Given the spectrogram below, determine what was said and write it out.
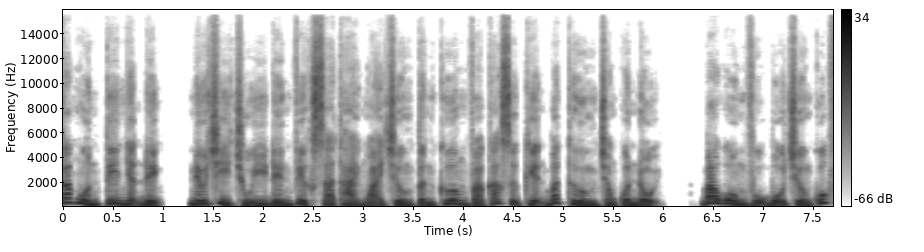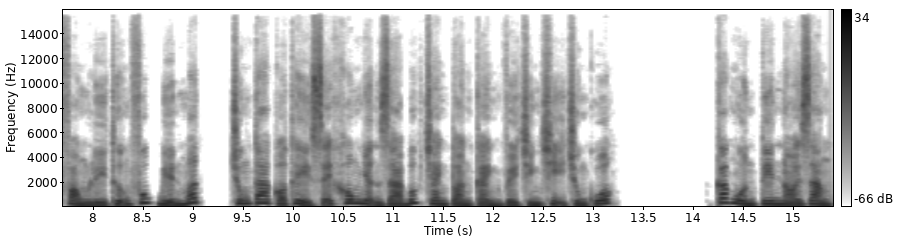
Các nguồn tin nhận định, nếu chỉ chú ý đến việc sa thải Ngoại trưởng Tần Cương và các sự kiện bất thường trong quân đội, bao gồm vụ Bộ trưởng Quốc phòng Lý Thượng Phúc biến mất, chúng ta có thể sẽ không nhận ra bức tranh toàn cảnh về chính trị Trung Quốc. Các nguồn tin nói rằng,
